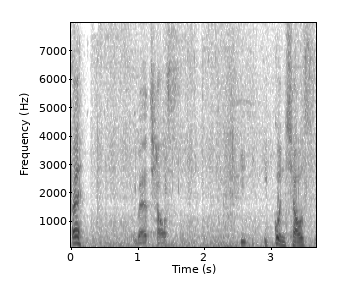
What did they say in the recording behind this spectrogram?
哎、你被他敲死。一一棍敲死。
